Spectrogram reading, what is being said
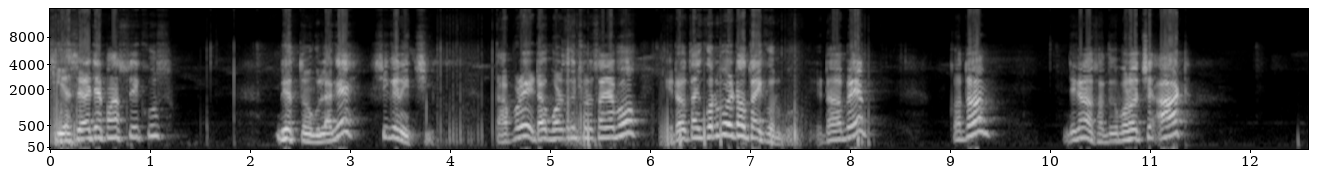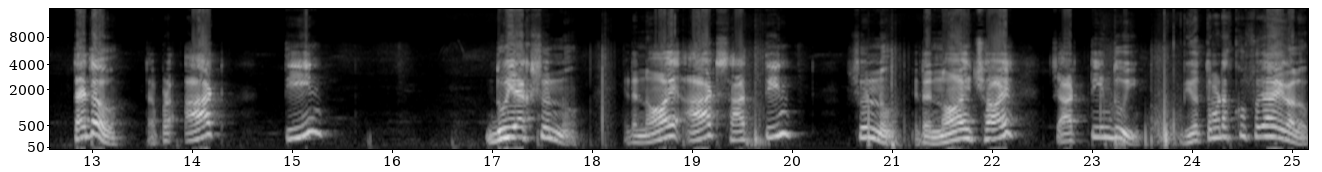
ছিয়াশি হাজার পাঁচশো একুশ বৃহত্তমগুলো আগে শিখে নিচ্ছি। তারপরে এটাও বড় থেকে ছোটো সাজাবো, এটাও তাই করব, এটাও তাই করব। এটা হবে কত? যেখানে সব থেকে বড় হচ্ছে আট। তাই তো? তারপর আট, তিন, দুই, এক, শূন্য। এটা নয়, আট, সাত, তিন, শূন্য। এটা নয়, ছয়, চার, তিন, দুই। বৃহত্তমটা খুব সোজা হয়ে গেল।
